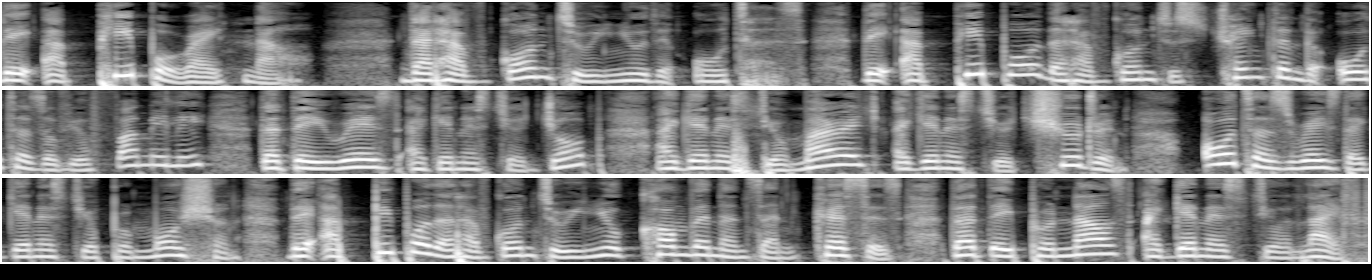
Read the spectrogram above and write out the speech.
There are people right now that have gone to renew the altars. They are people that have gone to strengthen the altars of your family that they raised against your job, against your marriage, against your children. Altars raised against your promotion. There are people that have gone to renew covenants and curses that they pronounced against your life.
